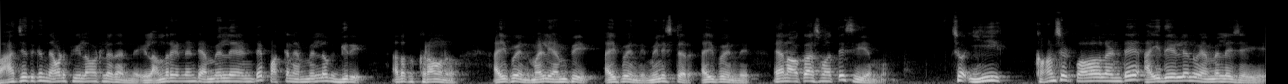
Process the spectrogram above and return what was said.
బాధ్యత కింద ఎవడ ఫీల్ అవ్వట్లేదండి. వీళ్ళందరూ ఏంటంటే ఎమ్మెల్యే అంటే పక్కన ఎమ్మెల్యే ఒక గిరి అదొక క్రౌన్. అయిపోయింది. మళ్ళీ ఎంపీ అయిపోయింది. మినిస్టర్ అయిపోయింది. ఏమైనా అవకాశం వస్తే సీఎం సో ఈ కాన్సెప్ట్ పోవాలంటే ఐదేళ్ళే నువ్వు ఎమ్మెల్యే చెయ్యి.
